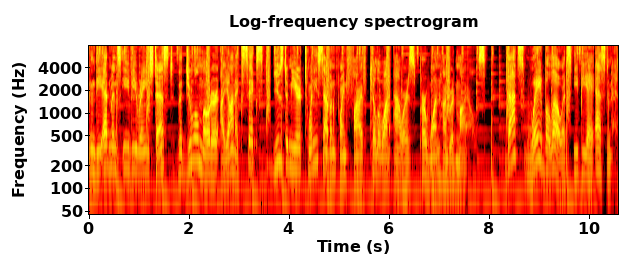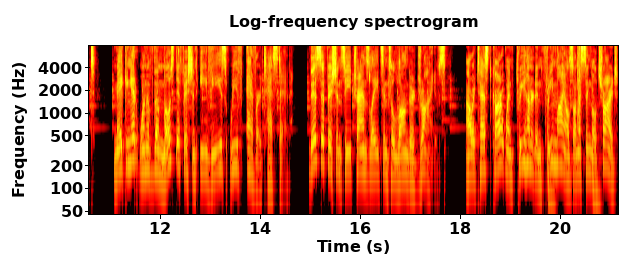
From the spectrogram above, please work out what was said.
In the Edmunds EV range test, the dual-motor Ioniq 6 used a mere 27.5 kilowatt-hours per 100 miles. That's way below its EPA estimate making it one of the most efficient EVs we've ever tested. This efficiency translates into longer drives. Our test car went 303 miles on a single charge,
